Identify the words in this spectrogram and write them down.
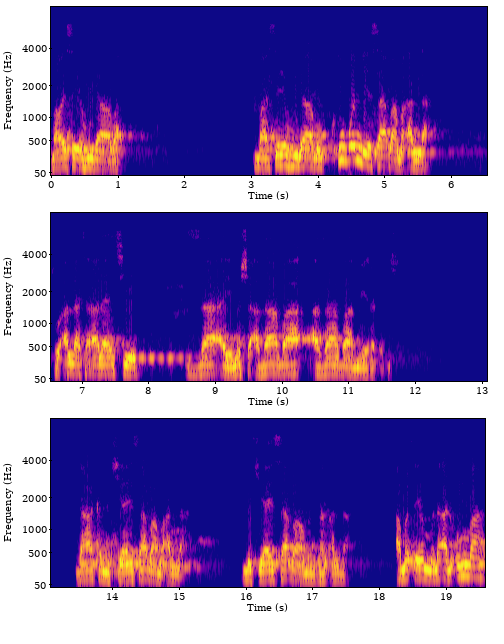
Ba wai sai yahudawa ba. Ba sai yahudawa ba duk wanda ya saba ma Allah to Allah ta'ala ya ce za a yi mashi azaba azaba mai radadi da haka mu kiyaye saba ma Allah. Mu kiyaye saba wa manzon Allah. A matsayinmu na al'umma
